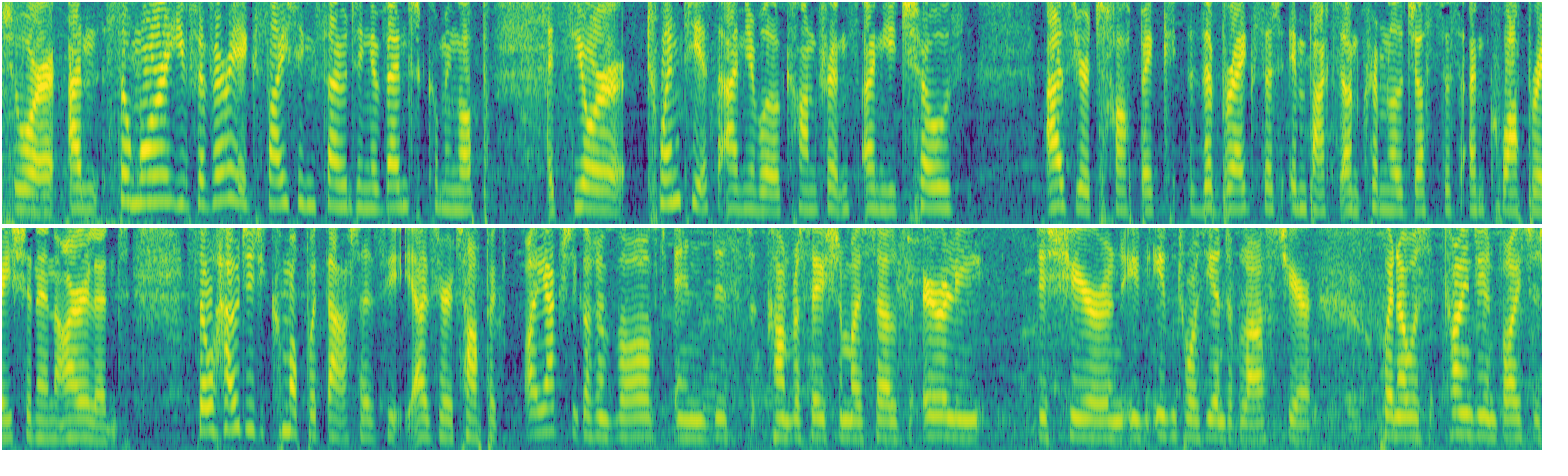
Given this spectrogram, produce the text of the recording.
Sure. And so, Maura, you've a very exciting sounding event coming up. It's your 20th annual conference, and you chose as your topic the Brexit impact on criminal justice and cooperation in Ireland. So, how did you come up with that as, as your topic? I actually got involved in this conversation myself early this year and even towards the end of last year when I was kindly invited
